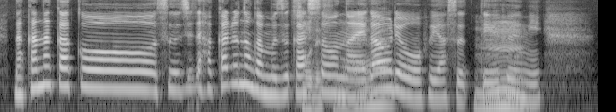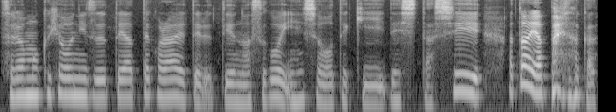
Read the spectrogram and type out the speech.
なかなかこう数字で測るのが難しそうな笑顔量を増やすっていうふううんに、それを目標にずっとやってこられてるっていうのはすごい印象的でしたしあとはやっぱりなんか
